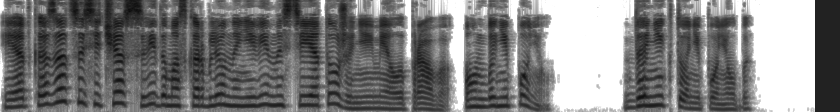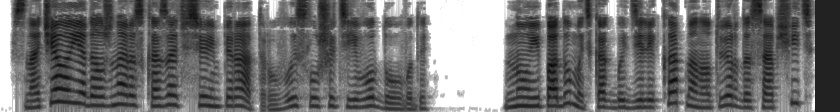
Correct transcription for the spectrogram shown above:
И отказаться сейчас с видом оскорбленной невинности я тоже не имела права, он бы не понял. Да никто не понял бы. Сначала я должна рассказать все императору, выслушать его доводы. Ну и подумать, как бы деликатно, но твердо сообщить,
